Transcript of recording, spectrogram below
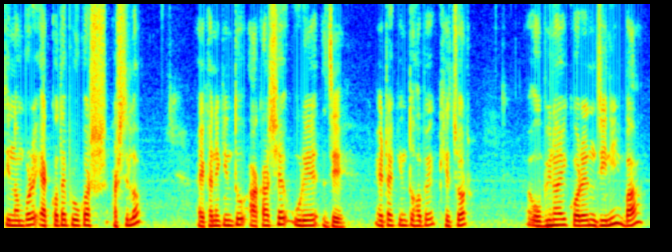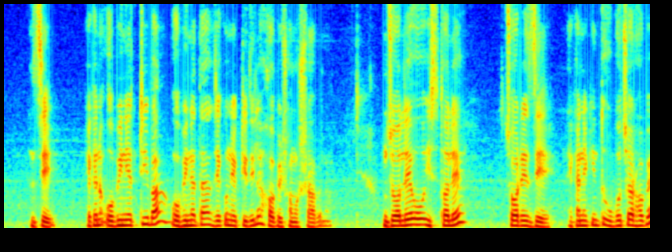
তিন নম্বরে এক কথায় প্রকাশ আসছিল। এখানে কিন্তু আকাশে উড়ে যে, এটা কিন্তু হবে খেচর। অভিনয় করেন যিনি বা যে, এখানে অভিনেত্রী বা অভিনেতা যে কোনো একটি দিলে হবে, সমস্যা হবে না। জলে ও স্থলে চরে যে, এখানে কিন্তু উপচার হবে।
